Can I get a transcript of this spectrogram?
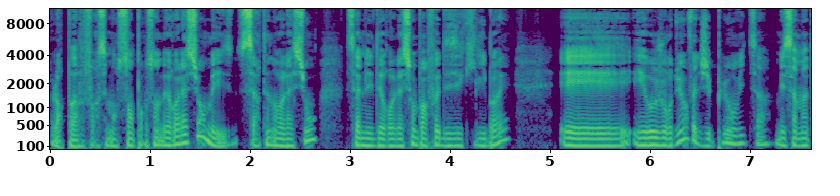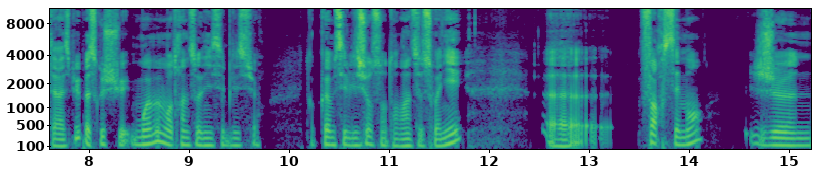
Alors pas forcément 100% des relations, mais certaines relations, ça a des relations parfois déséquilibrées. Et, et aujourd'hui, en fait, j'ai plus envie de ça. Mais ça m'intéresse plus parce que je suis moi-même en train de soigner ces blessures. Donc comme ces blessures sont en train de se soigner, euh, forcément, je,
